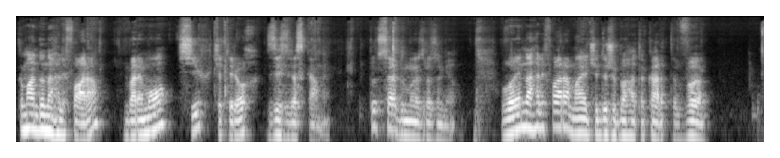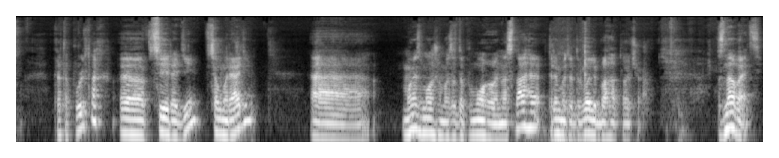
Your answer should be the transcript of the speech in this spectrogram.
Команду на Гальфара беремо всіх чотирьох зі зв'язками. Тут все, думаю, зрозуміло. Воїна Гальфара, маючи дуже багато карт в катапультах, е, в цій ряді, в цьому ряді, е, ми зможемо за допомогою наснаги отримати доволі багато очок. Знавець.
